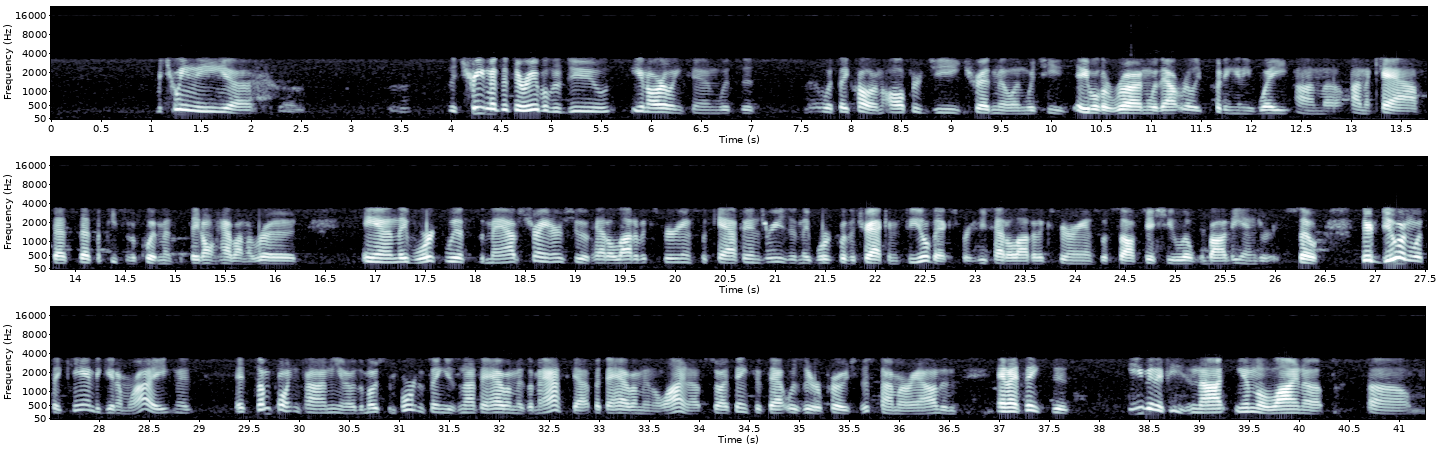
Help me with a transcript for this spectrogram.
between the uh, the treatment that they're able to do in Arlington with this what they call an AlterG treadmill, in which he's able to run without really putting any weight on the on the calf. That's that's a piece of equipment that they don't have on the road. And they've worked with the Mavs trainers who have had a lot of experience with calf injuries, and they've worked with a track and field expert who's had a lot of experience with soft tissue lower body injuries. So they're doing what they can to get him right. And at, at some point in time, you know, the most important thing is not to have him as a mascot, but to have him in the lineup. So I think that that was their approach this time around, and and I think that even if he's not in the lineup um,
